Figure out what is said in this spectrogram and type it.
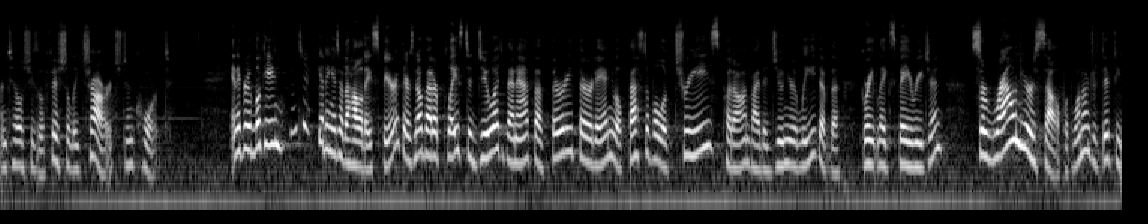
until she's officially charged in court. And if you're looking, hmm, getting into the holiday spirit, there's no better place to do it than at the 33rd Annual Festival of Trees put on by the Junior League of the Great Lakes Bay region. Surround yourself with 150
